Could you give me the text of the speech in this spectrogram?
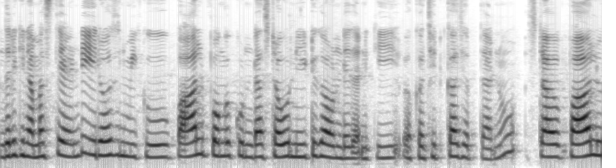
అందరికీ నమస్తే అండి. ఈరోజు మీకు పాలు పొంగకుండా స్టవ్ నీట్గా ఉండేదానికి ఒక చిట్కా చెప్తాను. స్టవ్ పాలు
